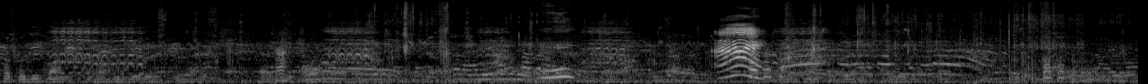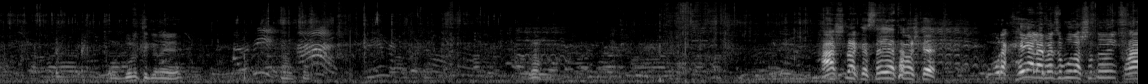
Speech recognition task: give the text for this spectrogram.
ওরাই ওরাই দূর থেকে নে হাস না কে সেই থাকস কে। পুরা খেয়ে লাগবে যে বুঝার সাথে খা।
